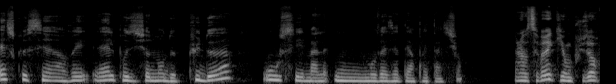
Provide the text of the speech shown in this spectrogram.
Est-ce que c'est un réel positionnement de pudeur ou c'est une mauvaise interprétation? Alors c'est vrai qu'il y a plusieurs,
